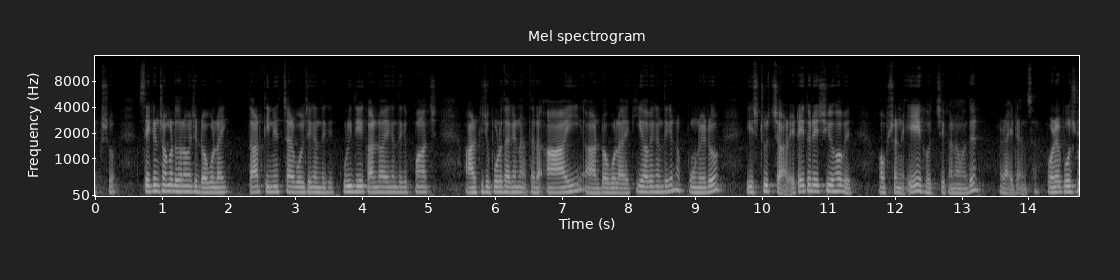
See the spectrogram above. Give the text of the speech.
একশো। সেকেন্ড সংখ্যাটা ধরলাম হচ্ছে ডবল আই তার তিনের চার বলছে এখান থেকে। কুড়ি দিয়ে কাটলে হয় এখান থেকে পাঁচ। আর কিছু পড়ে থাকে না, তাহলে আই আর ডবল আই কী হবে এখান থেকে না? পনেরো ইস টু চার। এটাই তো রেশিও হবে। অপশান এ হচ্ছে এখানে আমাদের রাইট অ্যান্সার পরের প্রশ্ন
